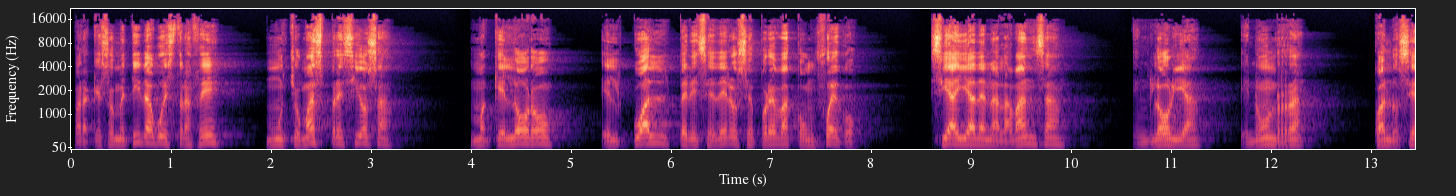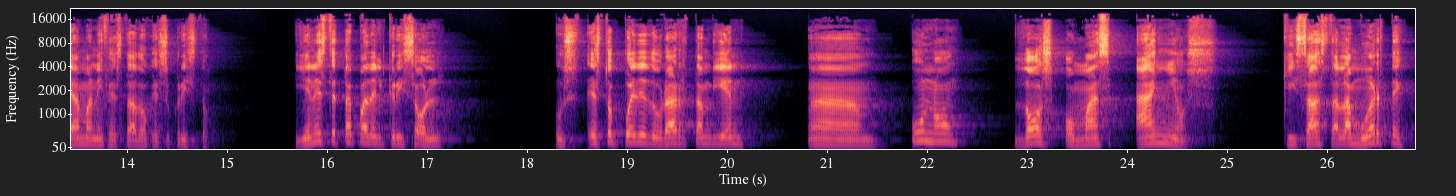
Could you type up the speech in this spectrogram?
para que sometida vuestra fe, mucho más preciosa que el oro, el cual perecedero se prueba con fuego, sea hallada en alabanza, en gloria, en honra, cuando sea manifestado Jesucristo. Y en esta etapa del crisol, esto puede durar también ah, uno, dos o más años, quizás hasta la muerte.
